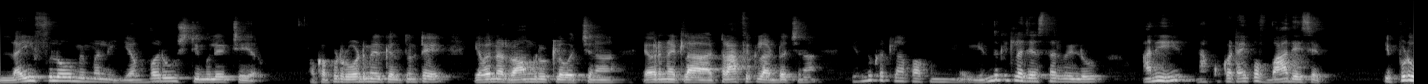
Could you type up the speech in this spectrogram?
లైఫ్లో మిమ్మల్ని ఎవ్వరూ స్టిములేట్ చేయరు. ఒకప్పుడు రోడ్డు మీదకి వెళ్తుంటే ఎవరైనా రాంగ్ రూట్లో వచ్చినా ఎవరైనా ఇట్లా ట్రాఫిక్లో అడ్డొచ్చినా ఎందుకు అట్లా పాపం? ఎందుకు ఇట్లా చేస్తారు వీళ్ళు? అని నాకు ఒక టైప్ ఆఫ్ బాధ వేసేది ఇప్పుడు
